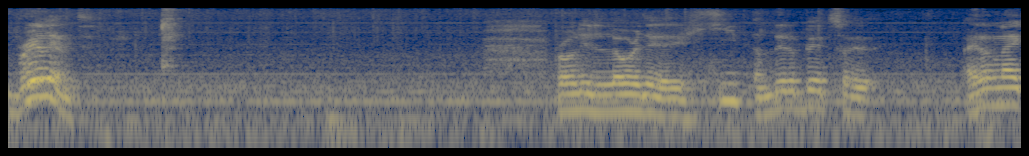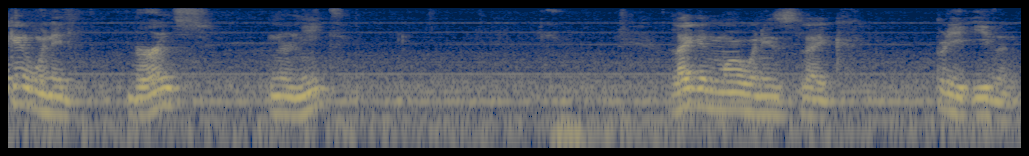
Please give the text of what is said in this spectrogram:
Brilliant. Probably lower the heat a little bit so I don't like it when it burns underneath. I like it more when it's like pretty even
